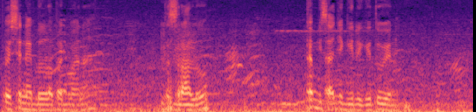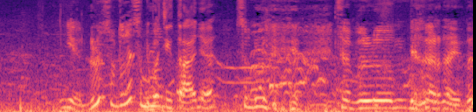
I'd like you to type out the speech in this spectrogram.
fashionable apa gimana terserah lu. Kan bisa aja gitu gituin Iya dulu sebetulnya sebelum dibuat citra aja sebelum sebelum Jakarta itu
